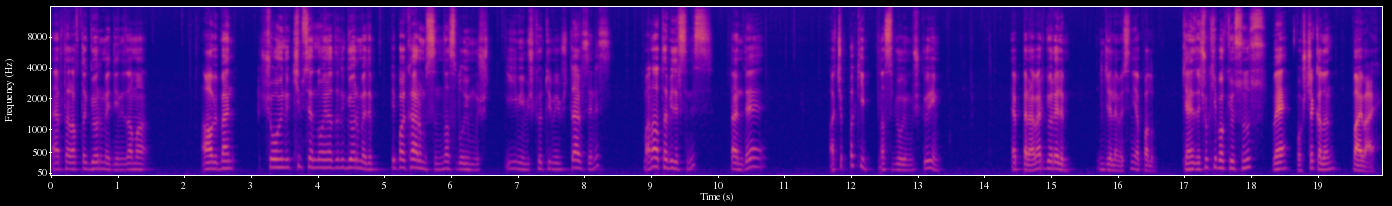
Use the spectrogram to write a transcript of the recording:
her tarafta görmediğiniz ama abi ben şu oyunu kimsenin oynadığını görmedim. Bir bakar mısın nasıl oyunmuş, iyi miymiş, kötü müymüş derseniz bana atabilirsiniz. Ben de açıp bakayım nasıl bir oyunmuş göreyim. Hep beraber görelim. İncelemesini yapalım. Kendinize çok iyi bakıyorsunuz ve hoşça kalın. Bay bay.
